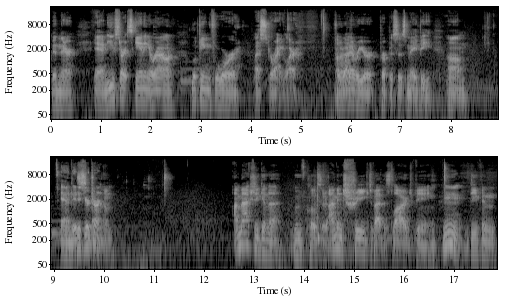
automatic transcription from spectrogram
been there, and you start scanning around looking for a straggler for All right. whatever your purposes may be. Um, and it is your Smell turn. him. I'm actually gonna move closer. I'm intrigued by this large being. Hmm. Deep in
